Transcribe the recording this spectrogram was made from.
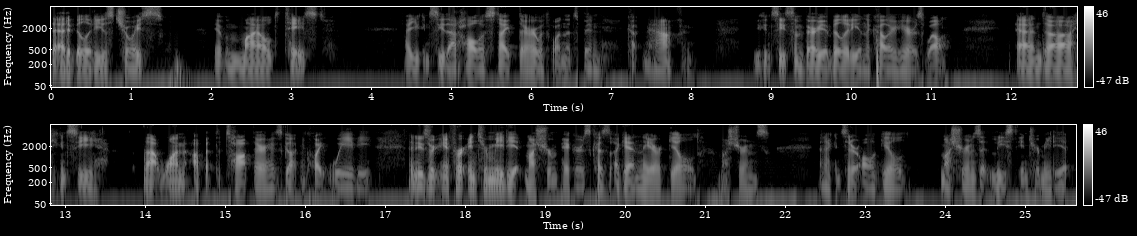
The edibility is choice. They have a mild taste. Uh, you can see that hollow stipe there with one that's been cut in half, and you can see some variability in the color here as well. And uh, you can see that one up at the top there has gotten quite wavy. And these are for intermediate mushroom pickers because, again, they are gilled mushrooms. And I consider all gilled mushrooms at least intermediate.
